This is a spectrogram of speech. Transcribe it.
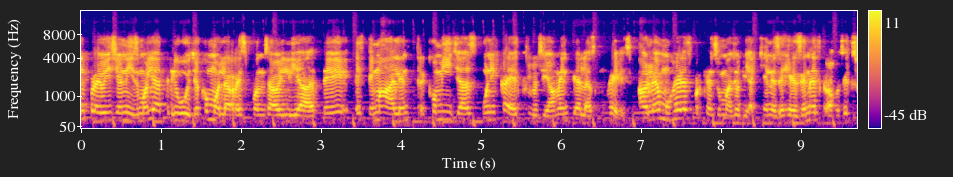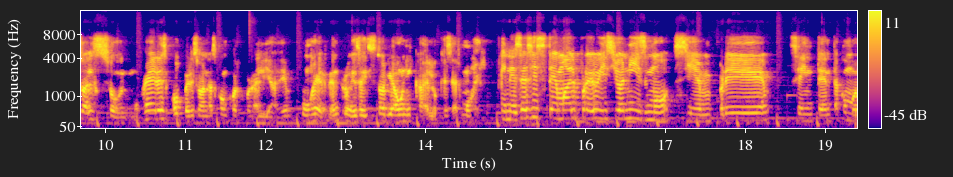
el prohibicionismo le atribuye como la responsabilidad de este mal, entre comillas, única y exclusivamente a las mujeres. Hablo de mujeres porque en su mayoría quienes ejercen el trabajo sexual son mujeres o personas con corporalidad de mujer dentro de esa historia única de lo que es ser mujer. En ese sistema del prohibicionismo siempre se intenta como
